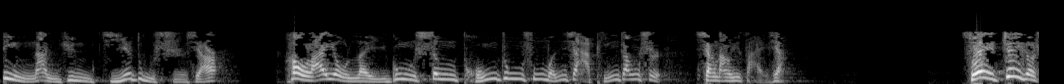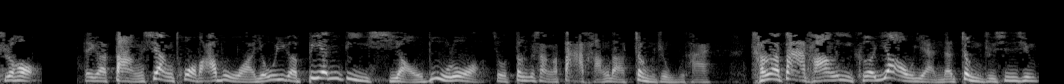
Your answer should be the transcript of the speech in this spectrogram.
定难军节度使衔。后来又累功升同中书门下平章事，相当于宰相。所以这个时候，这个党项拓跋部啊，由一个边地小部落，就登上了大唐的政治舞台，成了大唐一颗耀眼的政治新星。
